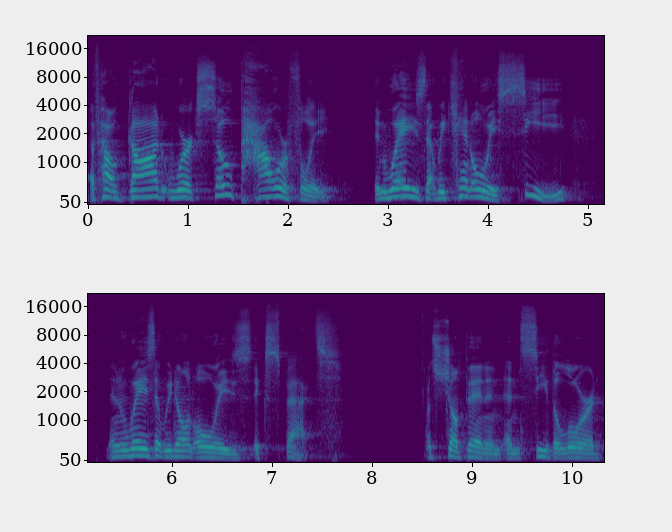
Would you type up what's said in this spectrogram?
of how God works so powerfully in ways that we can't always see and in ways that we don't always expect. Let's jump in and, and see the Lord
